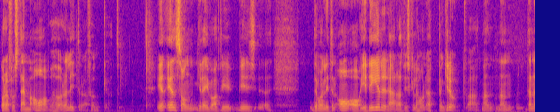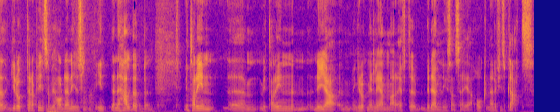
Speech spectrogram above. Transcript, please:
bara för att stämma av och höra lite hur det har funkat. En, en sån grej var att vi, vi det var en liten AA-idé det där, att vi skulle ha en öppen grupp. Va? Att man, man, den här gruppterapin som vi har, den är, just, in, den är halvöppen. Vi tar in eh, vi tar in nya gruppmedlemmar efter bedömning så att säga och när det finns plats.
